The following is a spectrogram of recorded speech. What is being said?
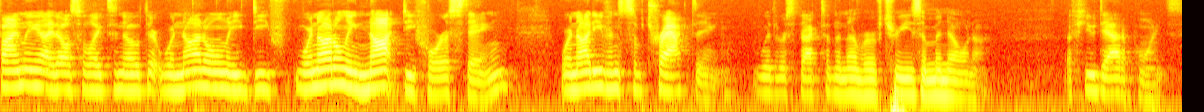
Finally, I'd also like to note that we're not only we're not only not deforesting, we're not even subtracting with respect to the number of trees in Monona. A few data points.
